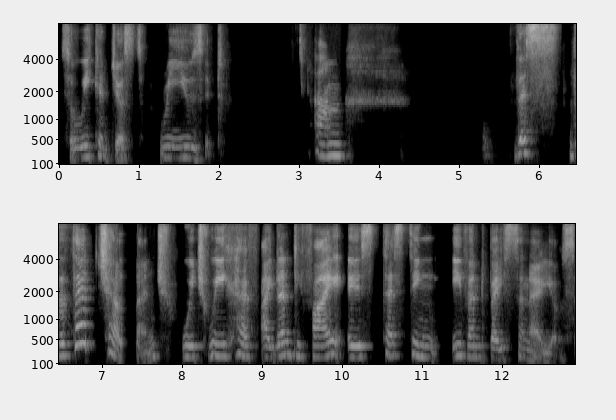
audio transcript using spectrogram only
so we can just reuse it. Um, this, the third challenge, which we have identified is testing event-based scenarios.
